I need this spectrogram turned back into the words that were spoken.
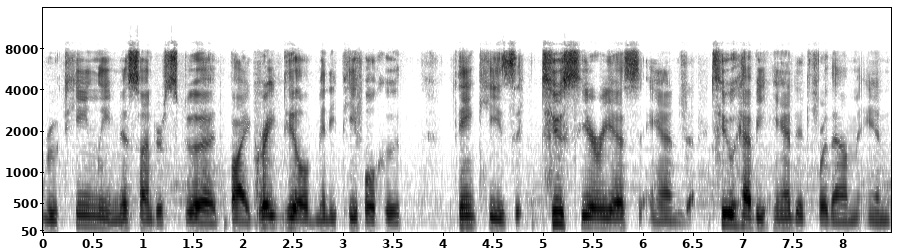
routinely misunderstood by a great deal of many people who think he's too serious and too heavy-handed for them and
